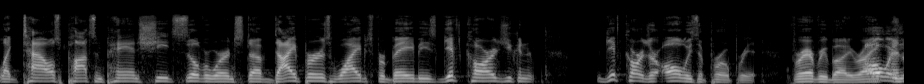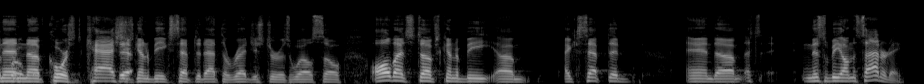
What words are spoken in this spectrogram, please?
like towels, pots and pans, sheets, silverware and stuff. Diapers, wipes for babies. Gift cards, you can gift cards are always appropriate for everybody, right? Always and then, uh, of course, cash Yeah. is going to be accepted at the register as well. So all that stuff's going to be um, accepted, and um, that's, and this will be on the Saturday.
